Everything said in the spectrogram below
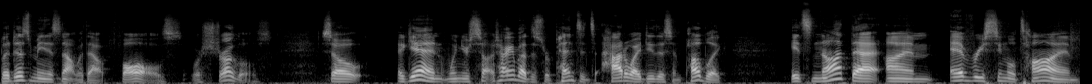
But it doesn't mean it's not without falls or struggles. So, again, when you're talking about this repentance, how do I do this in public? It's not that I'm every single time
